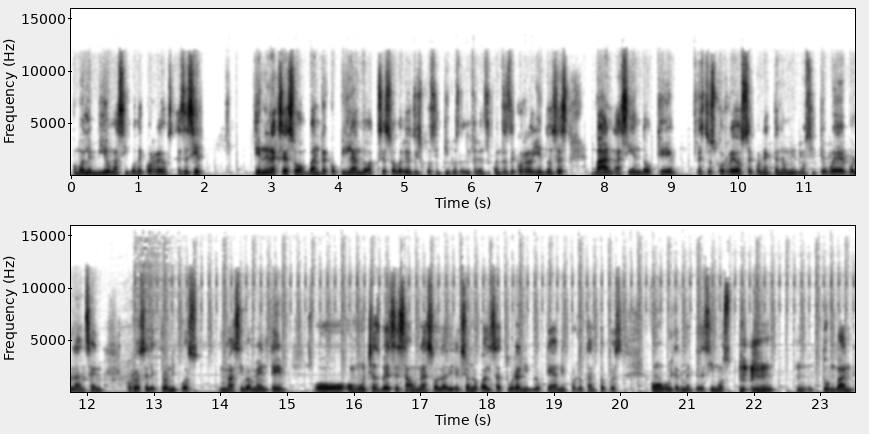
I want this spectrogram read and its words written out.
como el envío masivo de correos. Es decir, tienen acceso, van recopilando acceso a varios dispositivos de diferentes cuentas de correo y entonces van haciendo que estos correos se conecten a un mismo sitio web o lancen correos electrónicos masivamente o, muchas veces a una sola dirección, lo cual saturan y bloquean y por lo tanto, pues como vulgarmente decimos, tumban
